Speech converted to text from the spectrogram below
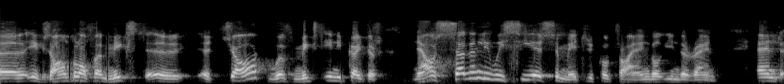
uh, example of a mixed uh, a chart with mixed indicators. Now suddenly we see a symmetrical triangle in the rand. And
